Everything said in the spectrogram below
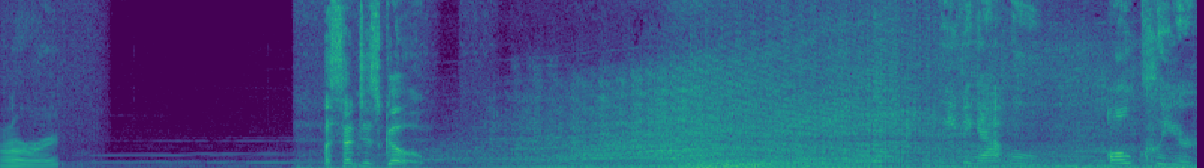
All right. Ascent is go. Leaving Atmo. All clear.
